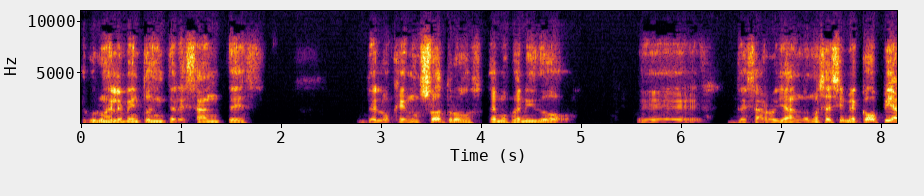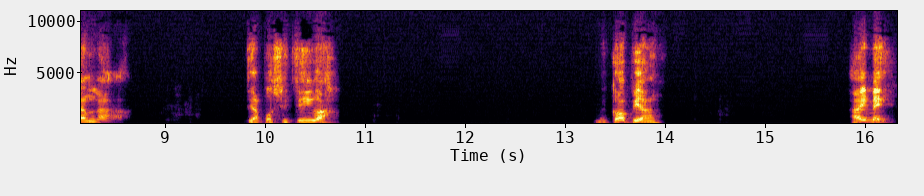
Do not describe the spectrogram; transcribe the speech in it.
algunos elementos interesantes de lo que nosotros hemos venido eh, desarrollando. No sé si me copian la diapositiva. ¿Me copian? Jaime.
